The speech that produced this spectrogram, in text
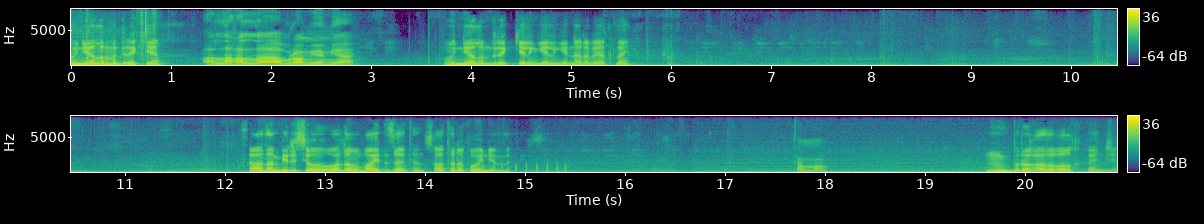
Oynayalım mı direkt ya? Allah Allah vuramıyorum ya. Oynayalım direkt. Gelin gelin gelin arabaya atlayın. Sağdan birisi o, o adamı baydı zaten. Sağ tarafa oynuyorum ben. Tamam. Hı, bura kalabalık bence.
